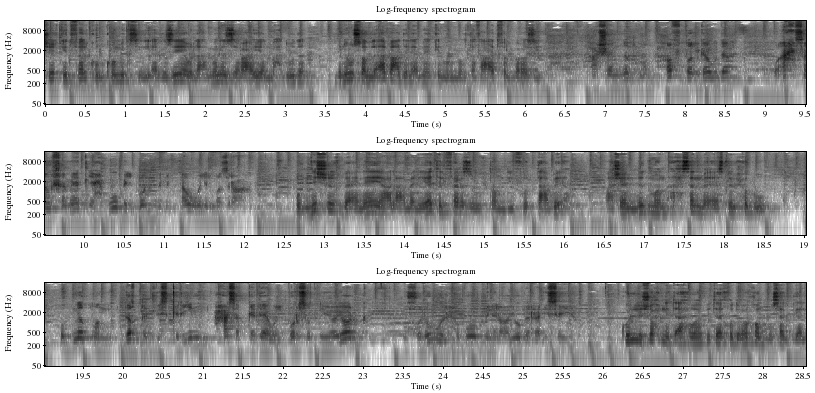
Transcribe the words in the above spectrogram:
شركة Falcon Comex للأغذية والأعمال الزراعية المحدودة بنوصل لأبعد الأماكن والمرتفعات في البرازيل. عشان نضمن أفضل جودة وأحسن خامات لحبوب البن من أول المزرعة. وبنشرف بعناية على عمليات الفرز والتنظيف والتعبئة عشان نضمن أحسن مقاس للحبوب. وبنضمن دقة ال screen حسب جداول بورصة نيويورك وخلو الحبوب من العيوب الرئيسية. كل شحنة قهوة بتاخد رقم مسجل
